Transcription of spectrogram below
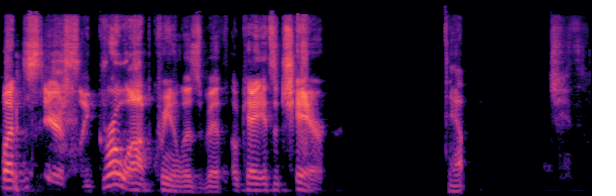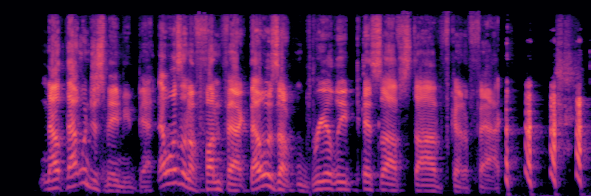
But seriously, grow up, Queen Elizabeth. Okay, it's a chair. Yep. Jeez. Now that one just made me bad. That wasn't a fun fact. That was a really piss off Stav kind of fact.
